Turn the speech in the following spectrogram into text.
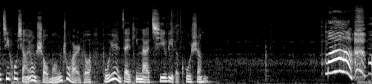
他几乎想用手蒙住耳朵，不愿再听那凄厉的哭声。妈妈，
